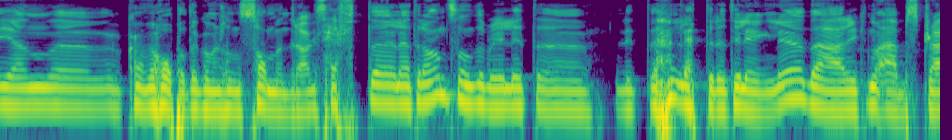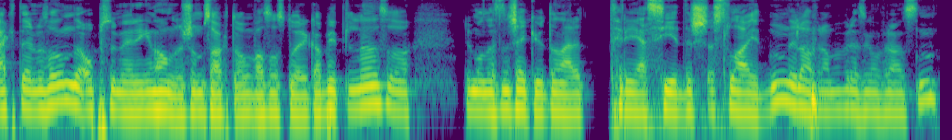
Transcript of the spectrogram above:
igjen uh, kan vi håpe at det kommer en sånn sammendragshefte eller et eller annet, sånn at det blir litt, uh, litt lettere tilgjengelig. Det er ikke noe abstract eller noe sånt. Oppsummeringen handler som sagt om hva som står i kapitlene, så du må nesten sjekke ut den tresiders sliden de la fram på pressekonferansen.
